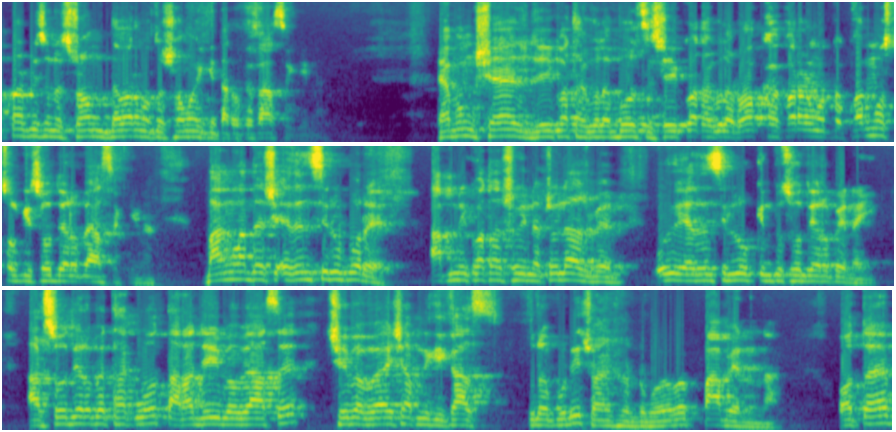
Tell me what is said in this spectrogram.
আপনার পিছনে শ্রম দেওয়ার মতো সময় কি তার কাছে আছে কিনা? এবং সে যে কথাগুলো বলছে, সেই কথাগুলো রক্ষা করার মতো কর্মস্থল কি সৌদি আরবে আছে কিনা? বাংলাদেশ এজেন্সির উপরে আপনি কথা শুই না, চলে আসবেন, ওই এজেন্সির লোক কিন্তু সৌদি আরবে নাই। আর সৌদি আরবে থাকলেও তারা যেইভাবে আছে সেইভাবে এসে আপনি কি কাজ পুরোপুরি স্বয়ংসম্পূর্ণভাবে পাবেন না। অতএব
